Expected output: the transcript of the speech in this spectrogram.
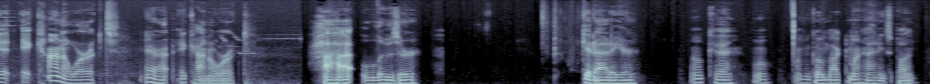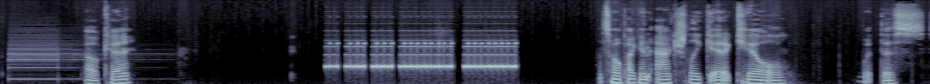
It, it kind of worked. Yeah, it kind of worked. Haha, loser. Get out of here. Okay, well, I'm going back to my hiding spot. Okay. Let's hope I can actually get a kill with this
